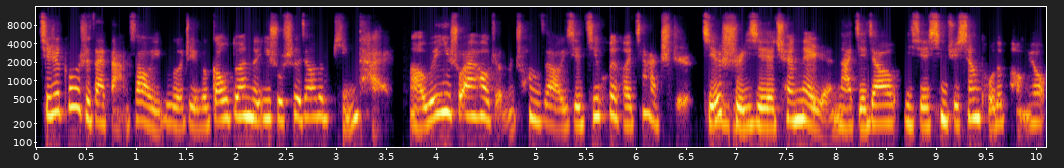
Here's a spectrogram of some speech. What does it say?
其实更是在打造一个这个高端的艺术社交的平台。啊，为艺术爱好者们创造一些机会和价值，结识一些圈内人，那结交一些兴趣相投的朋友。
